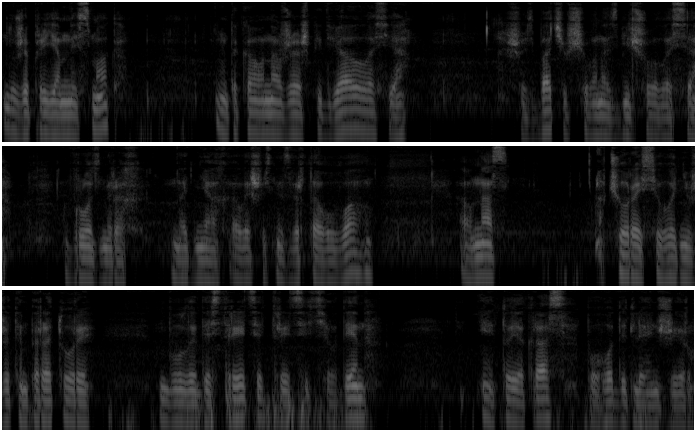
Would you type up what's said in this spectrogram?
дуже приємний смак. Ну, Така вона вже аж підвялилась. Я щось бачив, що вона збільшувалася в розмірах на днях, але щось не звертав увагу. А в нас вчора і сьогодні вже температури були десь 30-31. І то якраз погоди для інжиру.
